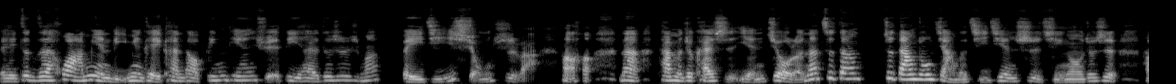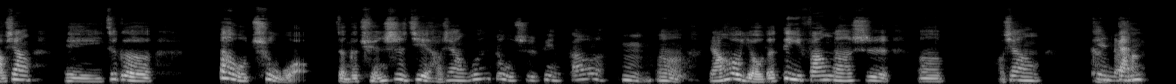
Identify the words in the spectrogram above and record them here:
诶，这个在画面里面可以看到冰天雪地，还有这是什么北极熊是吧？好，那他们就开始研究了。那这当这当中讲的几件事情哦，就是好像诶，这个到处哦，整个全世界好像温度是变高了，嗯嗯，然后有的地方呢是嗯、呃，好像很干。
